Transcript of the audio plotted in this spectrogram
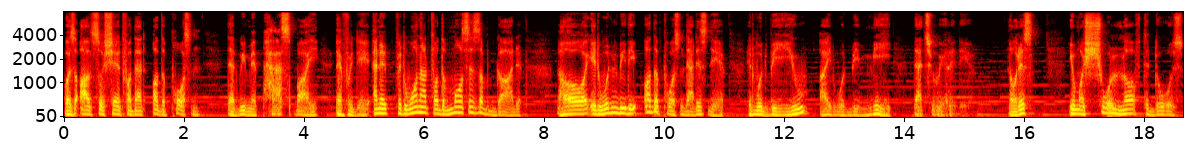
was also shed for that other person that we may pass by every day. And if it were not for the mercies of God, oh, it wouldn't be the other person that is there. It would be you, or it would be me that's really there. Notice, you must show love to those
